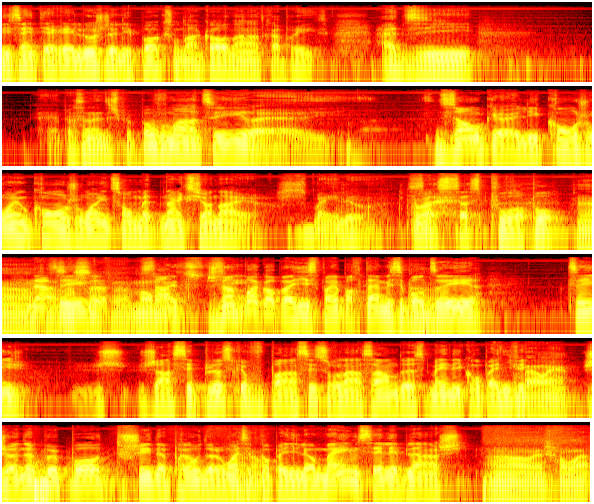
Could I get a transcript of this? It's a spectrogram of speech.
les intérêts louches de l'époque sont encore dans l'entreprise? Elle dit, la personne a dit, je peux pas vous mentir, euh, disons que les conjoints ou conjointes sont maintenant actionnaires. Ben là, ça, Ouais. ça se pourra pas. Non, Non, ça c'est ça. tu je donne pas à compagnie, c'est pas important, mais c'est pour dire, tu sais, j'en sais plus que vous pensez sur l'ensemble de ce bien des compagnies. Fait Ben ouais. Je ne peux pas toucher de près ou de loin cette compagnie-là, même si elle est blanchie. Ah ouais, je comprends.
